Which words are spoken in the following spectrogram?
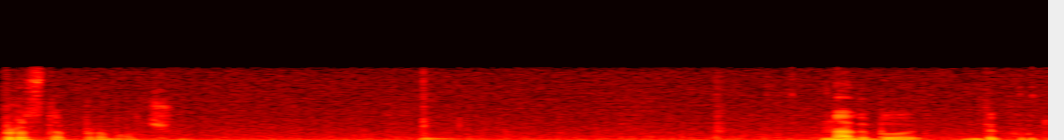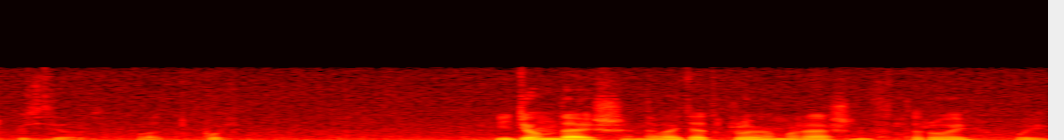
Просто промолчу. Надо было докрутку сделать. Ладно, пофиг. Идем дальше. Давайте откроем Russian 2. Ой.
